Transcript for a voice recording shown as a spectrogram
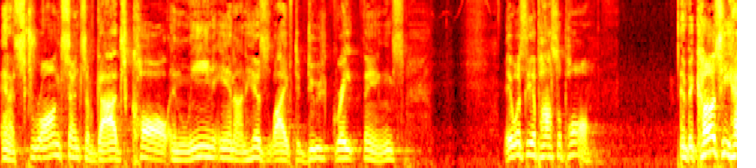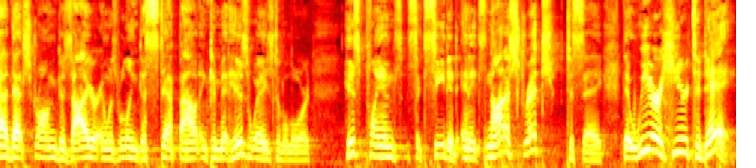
and a strong sense of God's call and lean in on his life to do great things, it was the Apostle Paul. And because he had that strong desire and was willing to step out and commit his ways to the Lord, his plans succeeded. And it's not a stretch to say that we are here today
